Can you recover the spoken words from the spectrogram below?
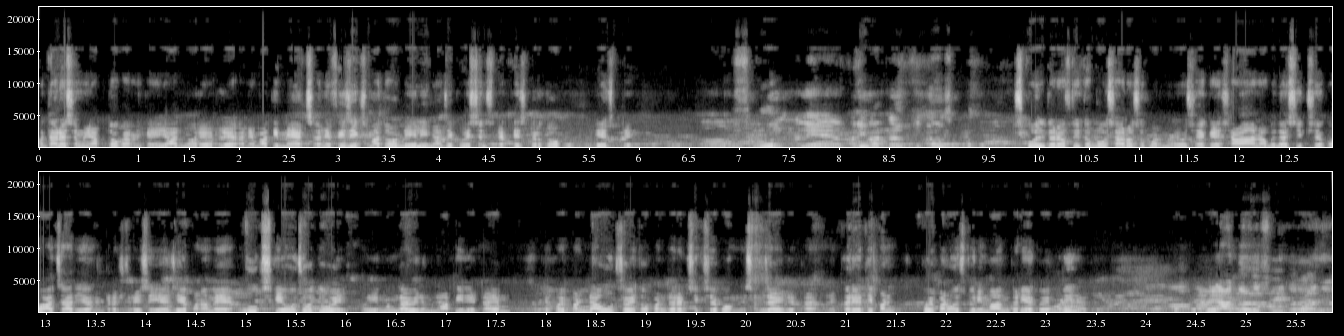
વધારે સમય આપતો કારણ કે યાદ ન રહે એટલે અને બાકી મેથ્સ અને ફિઝિક્સમાં તો ડેલીના જે ક્વેશ્ચન્સ પ્રેક્ટિસ કરતો એ જ તે. સ્કૂલ અને પરિવાર તરફથી કેવો સપોર્ટ સ્કૂલ તરફથી તો બહુ સારો સપોર્ટ મળ્યો છે કે શાળાના બધા શિક્ષકો આચાર્ય અને ટ્રસ્ટીશ્રીએ જે પણ અમે બુક્સ કે એવું જોતું હોય તો એ મંગાવીને અમને આપી દેતા એમ. કે કોઈ પણ ડાઉટ્સ હોય તો પણ તરત શિક્ષકો અમને સમજાવી દેતા એમ અને ઘરેથી પણ કોઈ પણ વસ્તુની માંગ કરીએ તો એ મળી જતી હવે આગળ શું કરવાની?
